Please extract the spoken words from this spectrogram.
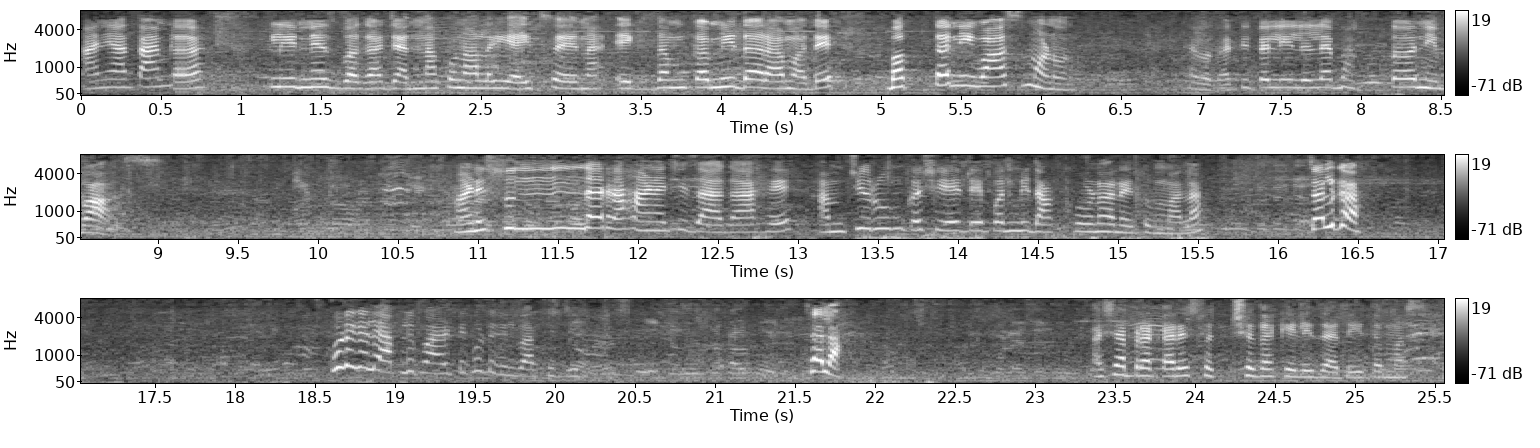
आणि आता आम्ही क्लीननेस बघा. ज्यांना कोणाला यायचं आहे ना एकदम कमी दरामध्ये भक्त निवास म्हणून. हे बघा तिथं लिहिलेलं आहे भक्त निवास. आणि सुंदर राहण्याची जागा आहे. आमची रूम कशी आहे ते पण मी दाखवणार आहे तुम्हाला. चल का कुठे गेली आपली पार्टी कुठे गेली बाकीची? चला. अशा प्रकारे स्वच्छता केली जाते इथं मस्त.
